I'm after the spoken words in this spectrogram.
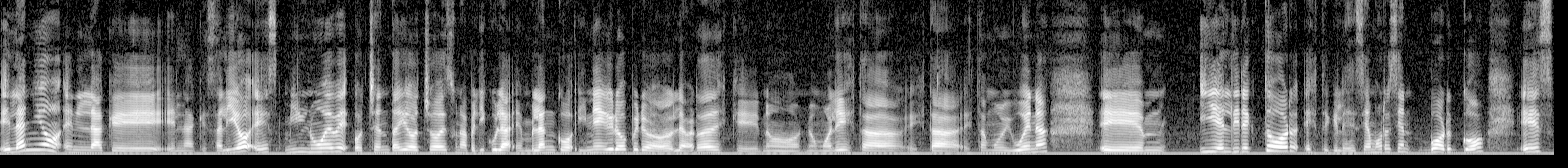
El año en la que en la que salió es 1988, es una película en blanco y negro, pero la verdad es que no, no molesta, está, está muy buena. Eh, y el director, este que les decíamos recién, Borko, es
